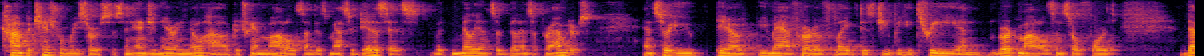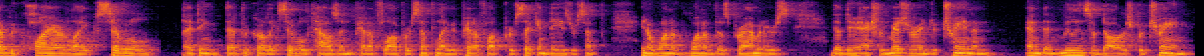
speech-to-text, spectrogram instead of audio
computational resources and engineering know-how to train models on these massive data sets with millions of billions of parameters. And so you you know you may have heard of like this GPT-3 and BERT models and so forth that require like several I think that require like several thousand petaflop or something like the petaflop per second days or something, you know, one of one of those parameters that they actually measure into train and and then millions of dollars per train.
